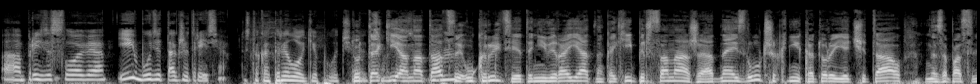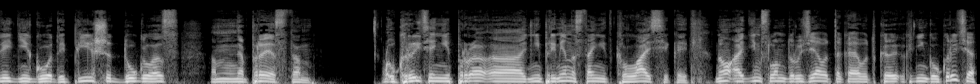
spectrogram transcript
а, предисловие, и будет также третья. То есть такая трилогия получается. Тут такие аннотации, укрытие, это невероятно, какие персонажи. Одна из лучших книг, которые я читал за последние годы, пишет Дуглас Престон. Укрытие не про, а, непременно станет классикой. Но, одним словом, друзья, вот такая вот книга «Укрытие».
